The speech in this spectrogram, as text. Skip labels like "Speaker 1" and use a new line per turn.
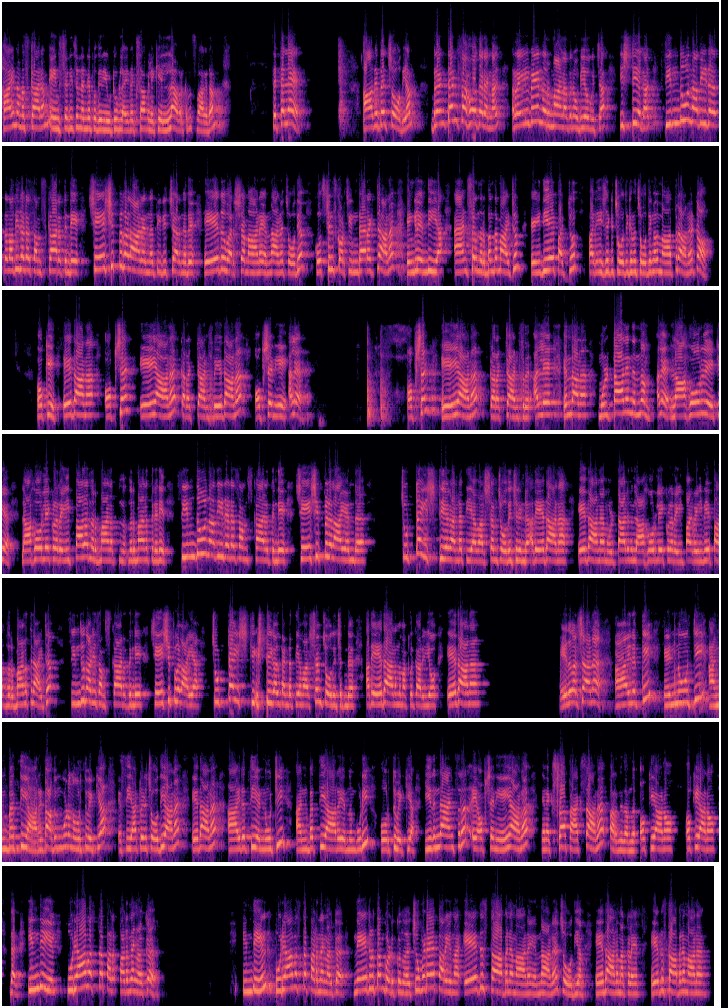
Hi നമസ്കാരം. Aim സ്റ്റഡീസിൽ എന്റെ പുതിയ യൂട്യൂബ് ലൈവ് എക്സാമിലേക്ക് എല്ലാവർക്കും സ്വാഗതം. സെറ്റല്ലേ? ആദ്യത്തെ ചോദ്യം. ബ്രണ്ടൻ സഹോദരങ്ങൾ റെയിൽവേ നിർമ്മാണത്തിന് ഉപയോഗിച്ച ഇഷ്ടികകൾ സിന്ധു നദിയുടെ നദീതട സംസ്കാരത്തിന്റെ ശേഷിപ്പുകളാണെന്ന് തിരിച്ചറിഞ്ഞത് ഏത് വർഷമാണ് എന്നാണ് ചോദ്യം. ക്വസ്റ്റ്യൻസ് കുറച്ച് ഇൻഡയറക്റ്റ് ആണ്. എങ്കിൽ എന്ത് ചെയ്യുക ആൻസർ നിർബന്ധമായിട്ടും എഴുതിയേ പറ്റൂ. പരീക്ഷയ്ക്ക് ചോദിക്കുന്ന ചോദ്യങ്ങൾ മാത്രമാണ് കേട്ടോ. ഓക്കെ ഏതാണ്? ഓപ്ഷൻ എ ആണ് കറക്റ്റ് ആൻസർ ഏതാണ്? ഓപ്ഷൻ എ അല്ലെ? ഓപ്ഷൻ എ ആണ് കറക്റ്റ് ആൻസർ അല്ലെ? എന്താണ്? മുൾട്ടാനിൽ നിന്നും അല്ലെ? ലാഹോറിലേക്ക് ലാഹോറിലേക്കുള്ള റെയിൽപാത നിർമ്മാണ നിർമ്മാണത്തിനിടയിൽ സിന്ധു നദിയുടെ സംസ്കാരത്തിന്റെ ശേഷിപ്പുകളായ എന്ത്? ചുട്ട ഇഷ്ടിക കണ്ടെത്തിയ വർഷം ചോദിച്ചിട്ടുണ്ട്. അത് ഏതാണ്? ഏതാണ്? മുൾട്ടാനിൽ നിന്ന് ലാഹോറിലേക്കുള്ള റെയിൽ റെയിൽവേ പാത നിർമ്മാണത്തിനായിട്ട് സിന്ധു നദി സംസ്കാരത്തിന്റെ ശേഷിപ്പുകളായ ചുട്ട ഇഷ്ടി ഇഷ്ടികൾ കണ്ടെത്തിയ വർഷം ചോദിച്ചിട്ടുണ്ട്. അത് ഏതാണെന്ന് മക്കൾക്ക് അറിയോ? ഏതാണ്? ഏത് വർഷമാണ്? ആയിരത്തി എണ്ണൂറ്റി അൻപത്തി ആറ് കേട്ടോ അതും കൂടെ ഓർത്ത് വെക്കുക. എസ് സി ആർ ഒരു ചോദ്യമാണ് ഏതാണ്? ആയിരത്തി എണ്ണൂറ്റി അൻപത്തി ആറ് എന്നും കൂടി ഓർത്ത് വെക്കുക. ഇതിന്റെ ആൻസർ ഓപ്ഷൻ എ ആണ്. ഞാൻ എക്സ്ട്രാ ഫാക്സ് ആണ് പറഞ്ഞു തന്നത്. ഓക്കെ ആണോ? ഓക്കെ ആണോ ദെൻ ഇന്ത്യയിൽ പുരാവസ്ത പഠ- പഠനങ്ങൾക്ക് ഇന്ത്യയിൽ പുരാവസ്ത പഠനങ്ങൾക്ക് നേതൃത്വം കൊടുക്കുന്നത് ചുവടെ പറയുന്ന ഏത് സ്ഥാപനമാണ് എന്നാണ് ചോദ്യം. ഏതാണ് മക്കളെ? ഏത് സ്ഥാപനമാണ്?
